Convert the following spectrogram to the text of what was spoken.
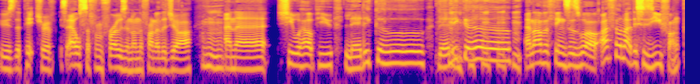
who's the picture of it's Elsa from Frozen on the front of the jar, Mhm. and uh, she will help you let it go, let it go, and other things as well. I feel like this is you funk.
